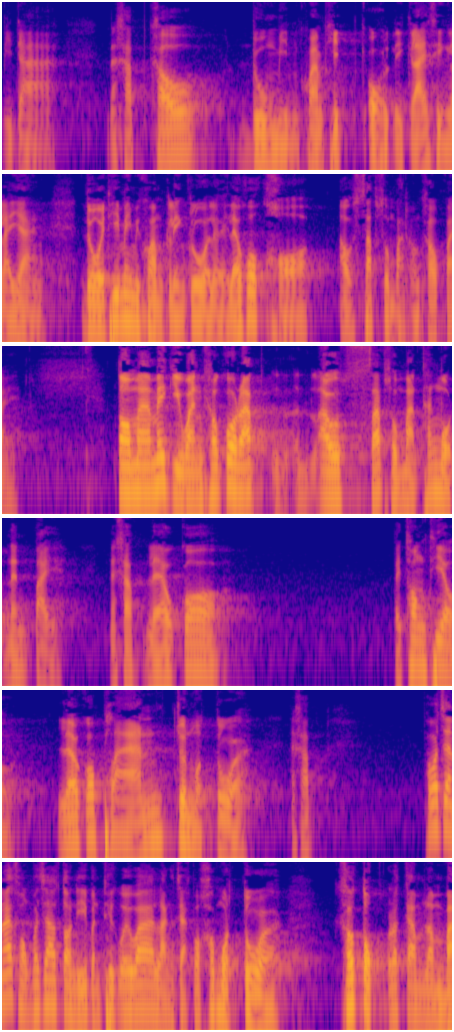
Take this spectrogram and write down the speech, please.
บิดานะครับเขาดูหมิ่นความคิดโอ้อีกหลายสิ่งหลายอย่าง โดยที่ไม่มีความเกรงกลัวเลย แล้วก็ขอเอาทรัพย์สมบัติของเขาไป ต่อมาไม่กี่วันเขาก็รับเอาทรัพย์สมบัติทั้งหมดนั้นไปนะครับ แล้วก็ไปท่องเที่ยว แล้วก็ผลาญจนหมดตัวนะครับ พระวจนะของพระเจ้าตอนนี้บันทึกไว้ว่าหลังจากพอเขาหมดตัว เขาตกระกรรมลำบ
